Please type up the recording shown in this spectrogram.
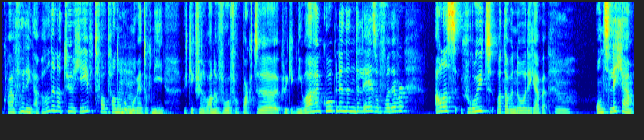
qua voeding, en wel de natuur geeft, het valt van een boom. Moeten wij toch niet, weet ik veel wat, een voorverpakte, ik weet ik niet wat gaan kopen in de, de lijst of whatever. Alles groeit wat dat we nodig hebben. Ons lichaam,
